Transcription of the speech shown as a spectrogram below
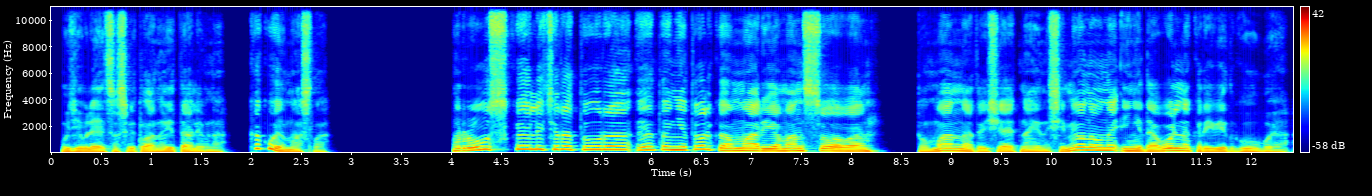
— удивляется Светлана Витальевна. «Какое масло?» «Русская литература — это не только Марья Мансова», — туманно отвечает Наина Семеновна и недовольно кривит губы.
